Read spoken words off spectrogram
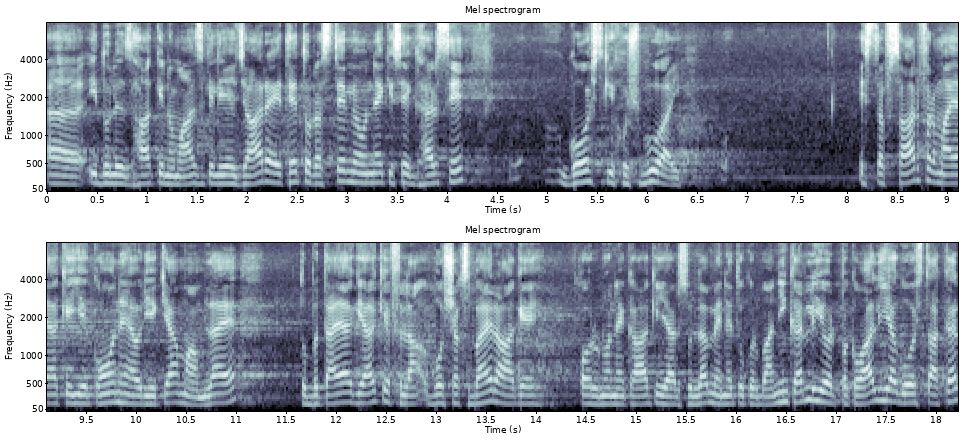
عید الاضحیٰ کی نماز کے لیے جا رہے تھے، تو رستے میں انہیں کسی گھر سے گوشت کی خوشبو آئی۔ استفسار فرمایا کہ یہ کون ہے اور یہ کیا معاملہ ہے؟ تو بتایا گیا کہ فلاں، وہ شخص باہر آ گئے اور انہوں نے کہا کہ یا رسول اللہ، میں نے تو قربانی کر لی اور پکوا لیا گوشت آ کر،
